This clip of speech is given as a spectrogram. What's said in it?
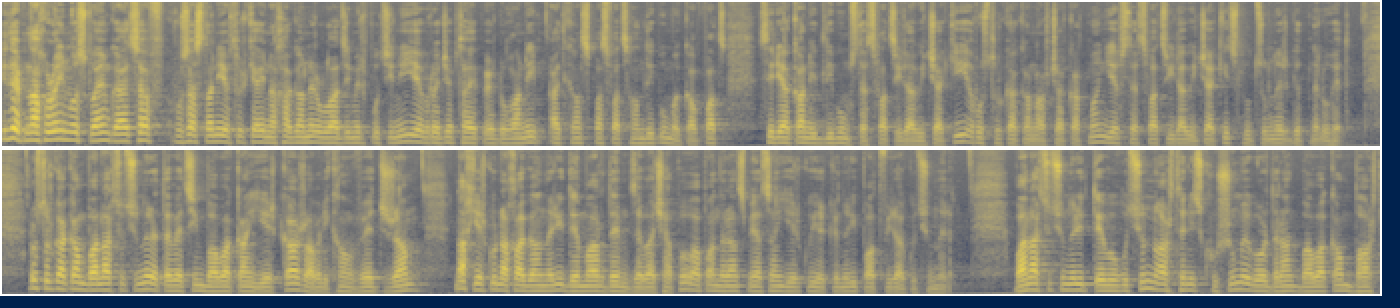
Իդեպ նախորդին Մոսկվայում կայացավ Ռուսաստանի եւ Թուրքիայի նախագահներ Վլադիմիր Պուտինի եւ Ռեջեփ Թայիպ Էրդողանի այդքան սպասված հանդիպումը կապված Սիրիական Իդլիբում ստեղծված իրավիճակի, ռուս-թուրքական արճակատման եւ ստեղծված իրավիճակից լուծումներ գտնելու հետ։ Ռուս-թուրքական բանակցությունները տևեցին բավական երկար, ավելի քան 6 ժամ, նախ երկու նախագահների դեմ առ դեմ ձևաչափով, ապա նրանց միացան երկու երկրների պատվիրակությունները։ Բանակցությունների տևողությունն արդեն իսկ հուշում է, որ դրանք բավական բարդ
